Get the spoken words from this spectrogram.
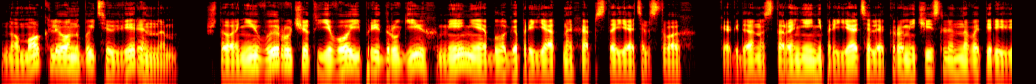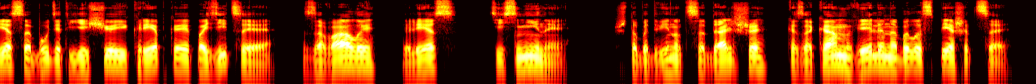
Но мог ли он быть уверенным, что они выручат его и при других, менее благоприятных обстоятельствах? Когда на стороне неприятеля, кроме численного перевеса, будет еще и крепкая позиция, завалы, лес, теснины. Чтобы двинуться дальше, казакам велено было спешиться.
